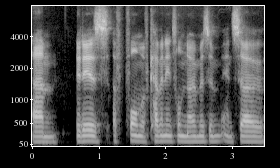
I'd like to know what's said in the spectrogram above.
Um, it is a form of covenantal nomism, and so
